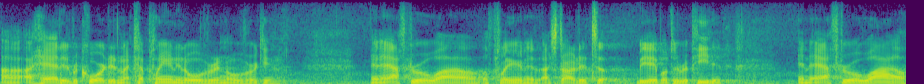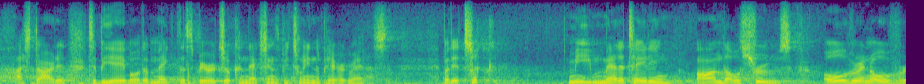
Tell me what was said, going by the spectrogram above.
I had it recorded and I kept playing it over and over again. And after a while of playing it, I started to be able to repeat it. And after a while, I started to be able to make the spiritual connections between the paragraphs. But it took me meditating on those truths over and over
